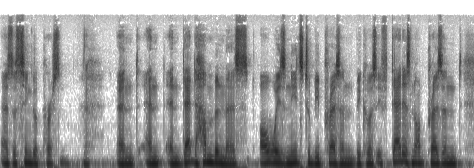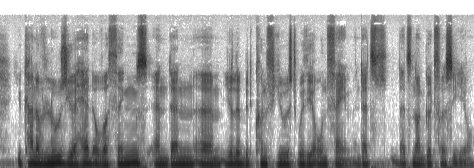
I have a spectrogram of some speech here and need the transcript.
as a single person. Yeah. And and and that humbleness always needs to be present because if that is not present, you kind of lose your head over things, and then um, you're a little bit confused with your own fame, and that's that's not good for a CEO.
